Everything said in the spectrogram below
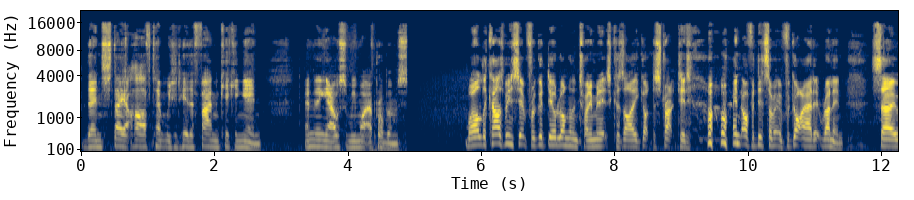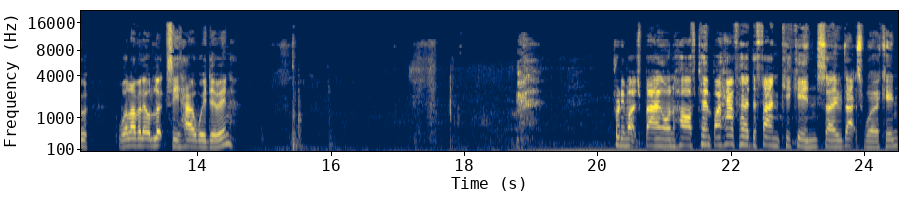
then stay at half temp. We should hear the fan kicking in. Anything else and we might have problems. Well, the car's been sitting for a good deal longer than 20 minutes because I got distracted, went off and did something and forgot I had it running. So we'll have a little look, see how we're doing. Pretty much bang on half temp. I have heard the fan kick in, so that's working.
